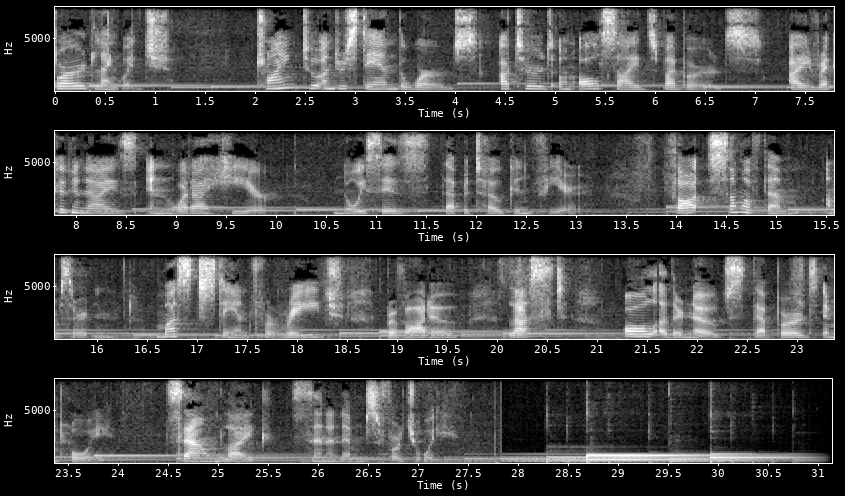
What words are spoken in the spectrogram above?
Bird language. Trying to understand the words uttered on all sides by birds, I recognize in what I hear noises that betoken fear. Thought some of them, I'm certain, must stand for rage, bravado, lust, all other notes that birds employ sound like synonyms for joy.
